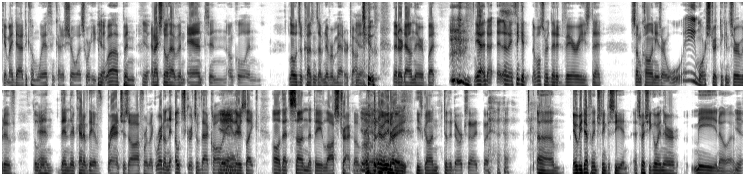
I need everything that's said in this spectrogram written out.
get my dad to come with and kind of show us where he grew Yeah. up, and Yeah. and I still have an aunt and uncle and loads of cousins I've never met or talked Yeah. to that are down there. But yeah, and, I- and I think it. I've also heard that it varies. That some colonies are way more strict and conservative, Totally. and then they're kind of they have branches off or like right on the outskirts of that colony. Yeah. There's like oh that son that they lost track of, or Yeah. you know, Right. he's gone to the dark side. But um, it would be definitely interesting to see, and especially going there. Me, you know, uh, Yeah.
